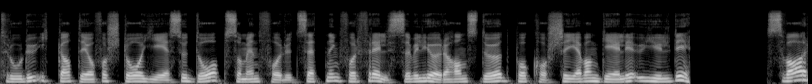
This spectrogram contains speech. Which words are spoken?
Tror du ikke at det å forstå Jesu dåp som en forutsetning for frelse vil gjøre hans død på korset i evangeliet ugyldig? Svar,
